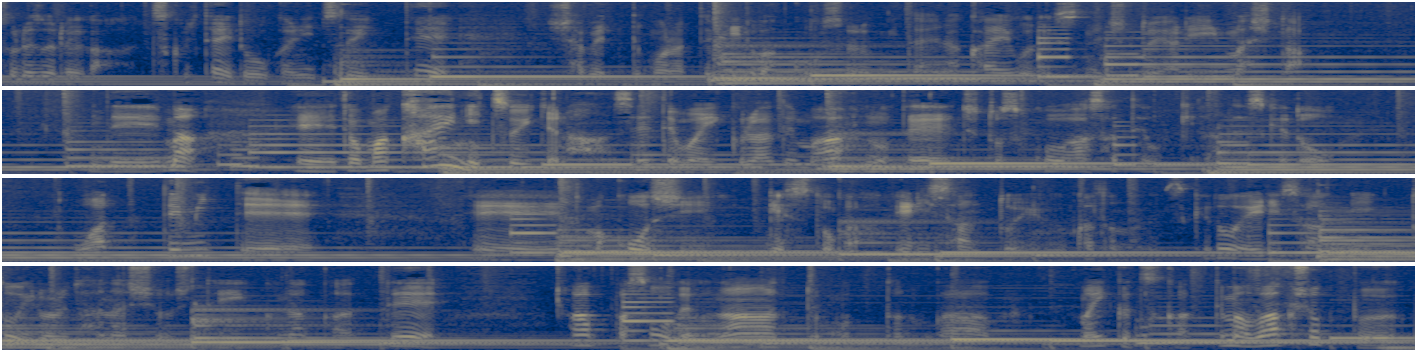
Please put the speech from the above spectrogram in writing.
それぞれが作りたい動画について喋ってもらってフィードバックをするみたいな会をですねちょっとやりました。でまあえーとまあ、会についての反省点はいくらでもあるのでちょっとそこはさておきなんですけど終わってみて、えーとまあ、講師ゲストがエリさんという方なんですけどエリさんにといろいろと話をしていく中でやっぱそうだよなって思ったのが、まあ、いくつかあって、まあ、ワークショップ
